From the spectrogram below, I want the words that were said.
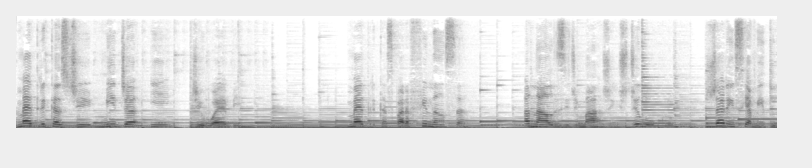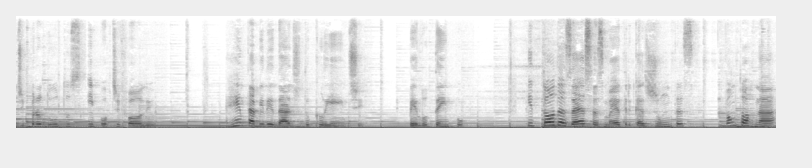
métricas de mídia e de web, métricas para finança, análise de margens de lucro, gerenciamento de produtos e portfólio, rentabilidade do cliente pelo tempo. E todas essas métricas juntas vão tornar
